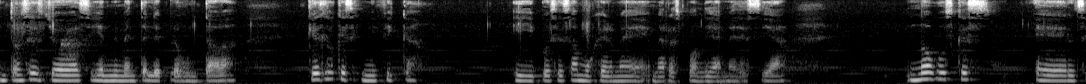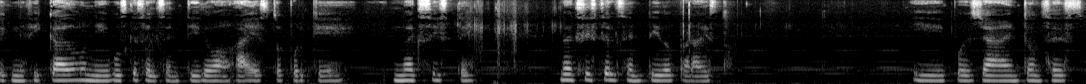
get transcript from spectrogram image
Entonces yo así en mi mente le preguntaba, ¿qué es lo que significa? Y pues esa mujer me, me respondía y me decía, no busques el significado ni busques el sentido a esto porque no existe no existe el sentido para esto. Y pues ya entonces,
